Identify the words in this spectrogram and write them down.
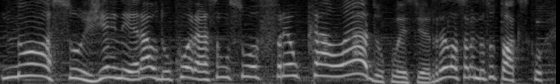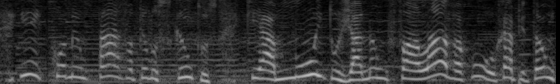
nosso general do coração sofreu calado com esse relacionamento tóxico e comentava pelos cantos que há muito já não falava com o capitão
